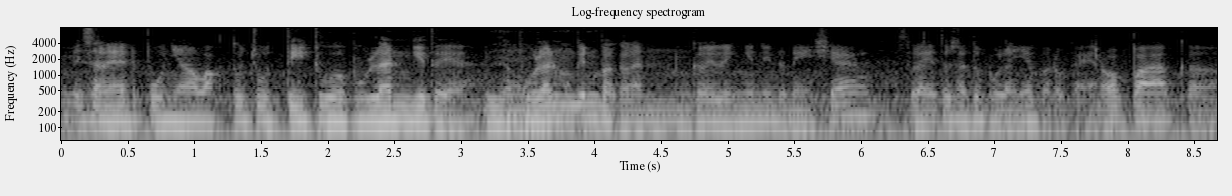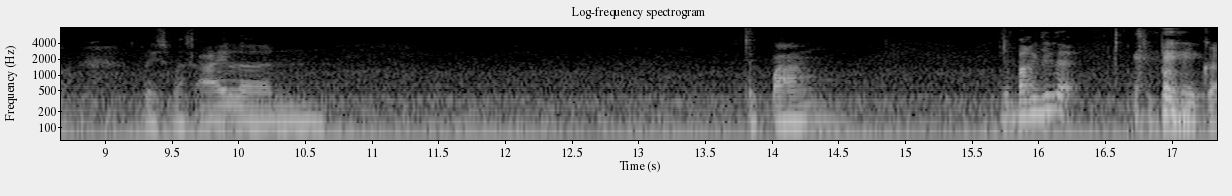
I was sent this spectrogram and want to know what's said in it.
misalnya ada punya waktu cuti dua bulan gitu ya Iya, sebulan mungkin bakalan kelilingin Indonesia setelah itu satu bulannya baru ke Eropa ke Christmas Island Jepang Jepang juga. Jepang juga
